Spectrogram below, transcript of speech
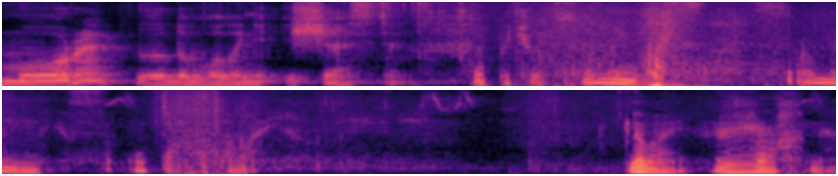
море задоволення і щастя. Я почув самий низ. Самий низ. Опа, давай. Давай, жахне.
